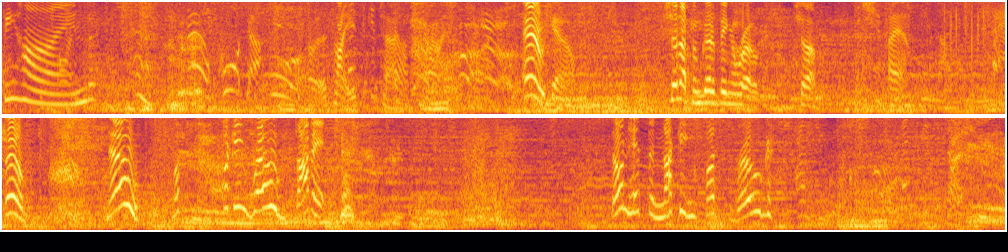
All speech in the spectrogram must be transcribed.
Behind. No, quarter. Oh, that's not use this attack. There we go. Shut up, I'm good at being a rogue. Shut up. I am. Boom! No! Fucking rogue! Stop it! Don't hit the knocking futs, rogue! Let's get started.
